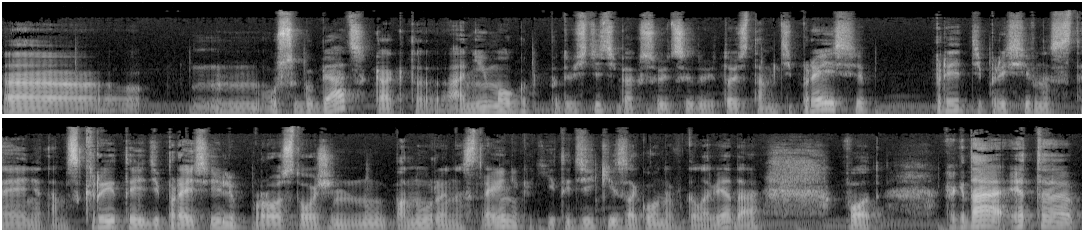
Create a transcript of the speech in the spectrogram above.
э, усугубятся как-то, они могут подвести тебя к суициду. И то есть там депрессия, преддепрессивное состояние, там скрытая депрессия или просто очень, ну, понурое настроение, какие-то дикие загоны в голове, да, вот. Когда это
